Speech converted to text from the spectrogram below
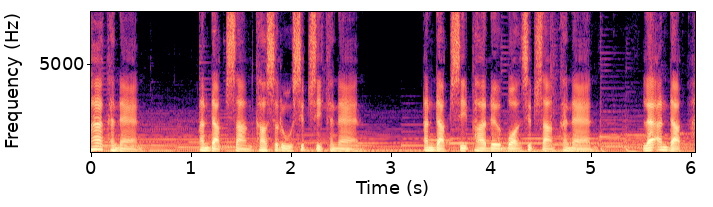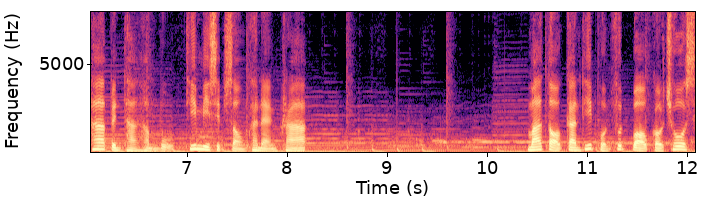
15 คะแนน อันดับ3คาสรู14 คะแนน อันดับ4พาเดอร์บอล13 คะแนน และอันดับ 5 เป็นทางฮัมบูร์กที่มี 12 คะแนนครับ มาต่อกันที่ผลฟุตบอลเกาโชเซ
